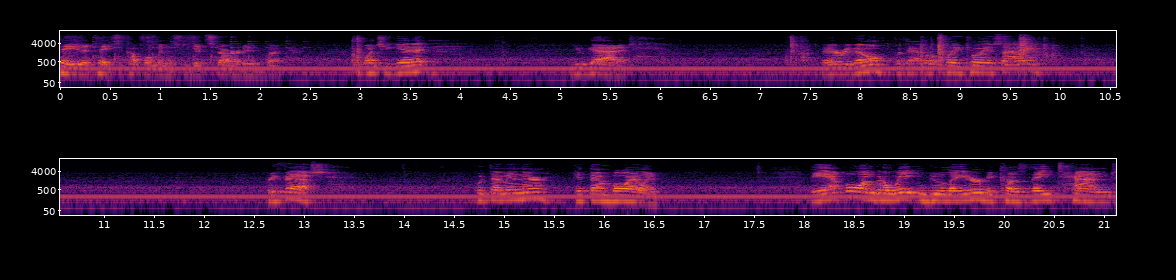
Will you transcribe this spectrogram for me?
Potato takes a couple minutes to get started, but once you get it, you got it. There we go. Put that little play toy aside. Pretty fast. Put them in there, get them boiling. The apple I'm going to wait and do later because they tend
